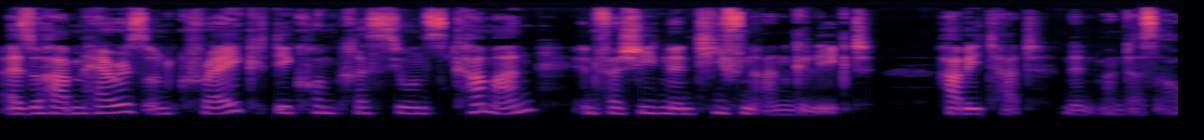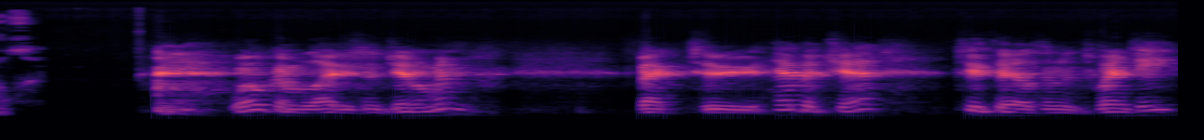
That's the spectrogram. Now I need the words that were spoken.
Also haben Harris und Craig Dekompressionskammern in verschiedenen Tiefen angelegt. Habitat nennt man das auch. Welcome, ladies and gentlemen, back to Habitat. 2020.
